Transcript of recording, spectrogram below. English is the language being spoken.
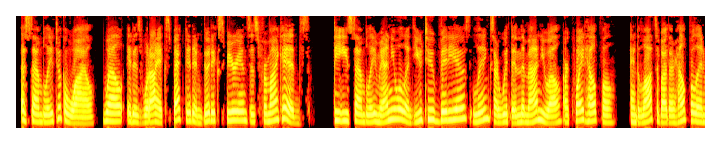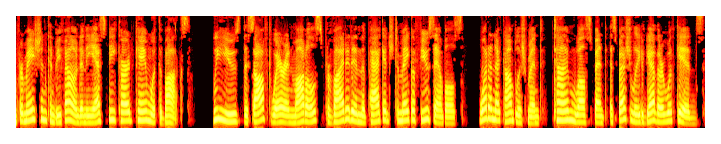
Assembly took a while. Well, it is what I expected and good experiences for my kids. The assembly manual and YouTube videos, links are within the manual, are quite helpful and lots of other helpful information can be found in the SD card came with the box. We used the software and models provided in the package to make a few samples. What an accomplishment. Time well spent, especially together with kids.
